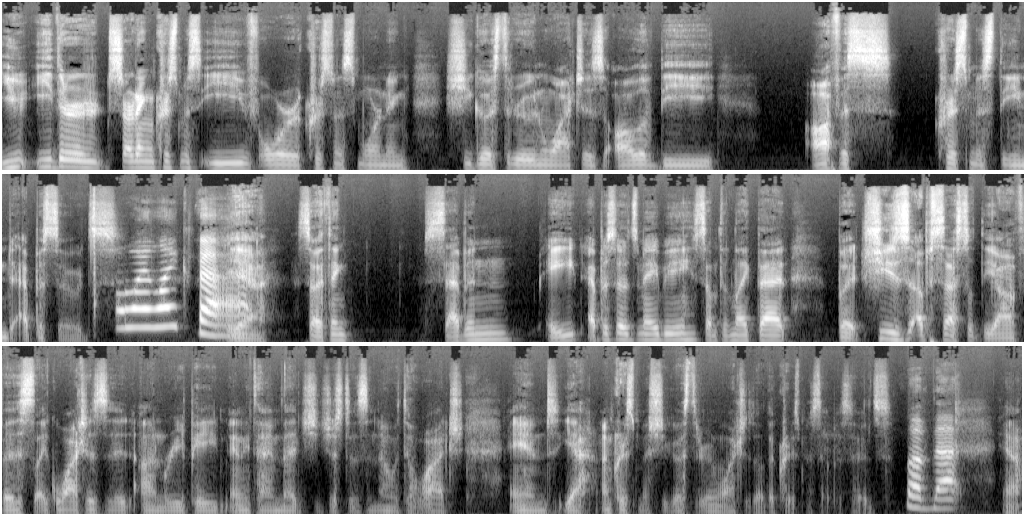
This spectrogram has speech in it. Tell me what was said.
you either starting on Christmas Eve or Christmas morning, she goes through and watches all of the Office Christmas themed episodes. Oh, I like that. Yeah. So I think seven, eight episodes, maybe something like that. But she's obsessed with The Office, like watches it on repeat anytime that she just doesn't know what to watch. And yeah, on Christmas she goes through and watches all the Christmas episodes. Love that. Yeah.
